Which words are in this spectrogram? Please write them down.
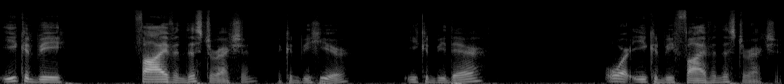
E could be 5 in this direction. It could be here. E could be there. Or E could be 5 in this direction,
